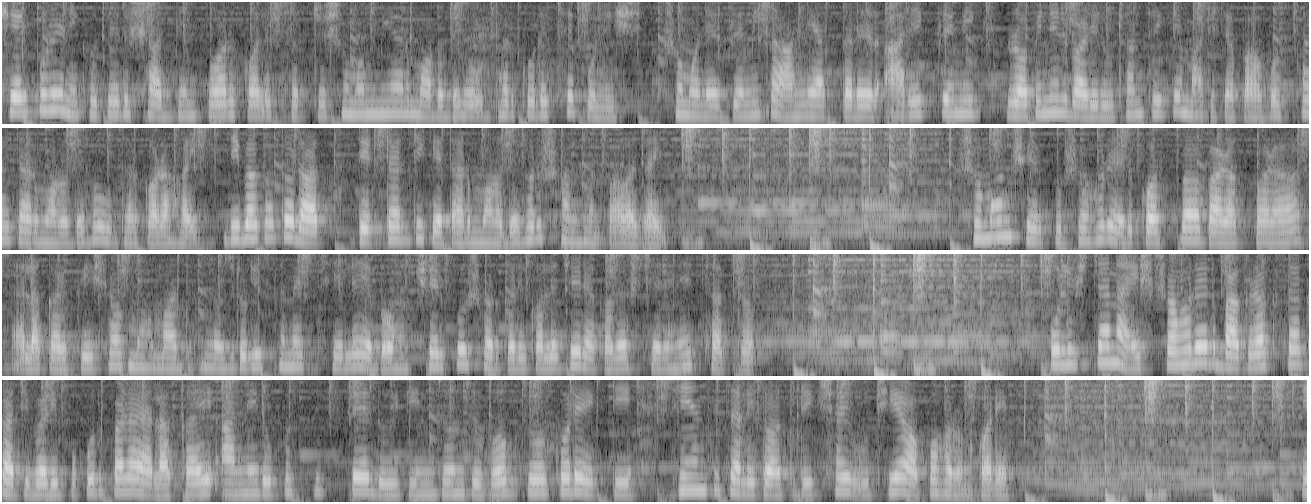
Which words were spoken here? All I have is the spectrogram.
শেরপুরে নিখোঁজের সাত দিন পর কলেজ ছাত্র সুমন মিয়ার মরদেহ উদ্ধার করেছে পুলিশ। সুমনের প্রেমিকা আন্নি আক্তারের আরেক প্রেমিক রবিনের বাড়ির উঠান থেকে মাটি চাপা অবস্থায় তার মরদেহ উদ্ধার করা হয়। দিবাগত রাত দেড়টার দিকে তার মরদেহর সন্ধান পাওয়া যায়। সুমন শেরপুর শহরের কসবা বারাকপাড়া এলাকার কৃষক মোহাম্মদ নজরুল ইসলামের ছেলে এবং শেরপুর সরকারি কলেজের একাদশ শ্রেণির ছাত্র। পুলিশ জানায়, শহরের বাগরাকসা কাজীবাড়ি পুকুরপাড়া এলাকায় আন্নির উপস্থিতিতে দুই তিনজন যুবক জোর করে একটি সিএনজি চালিত অটোরিকশায় উঠিয়ে অপহরণ করে।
